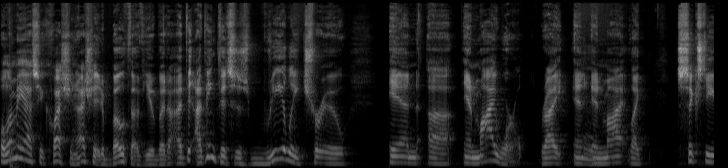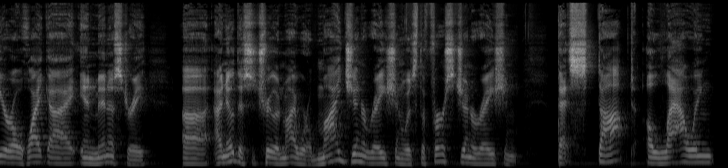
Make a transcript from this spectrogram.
well let me ask you a question actually to both of you but i, th- I think this is really true in uh in my world right in mm. in my like 60 year old white guy in ministry uh i know this is true in my world my generation was the first generation that stopped allowing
